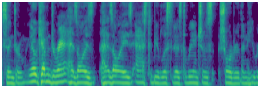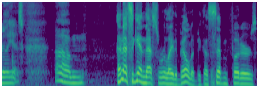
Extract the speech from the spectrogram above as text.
syndrome. You know kevin durant has always has always asked to be listed as three inches shorter than he really is. Um, and that's again that's relatability because seven footers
